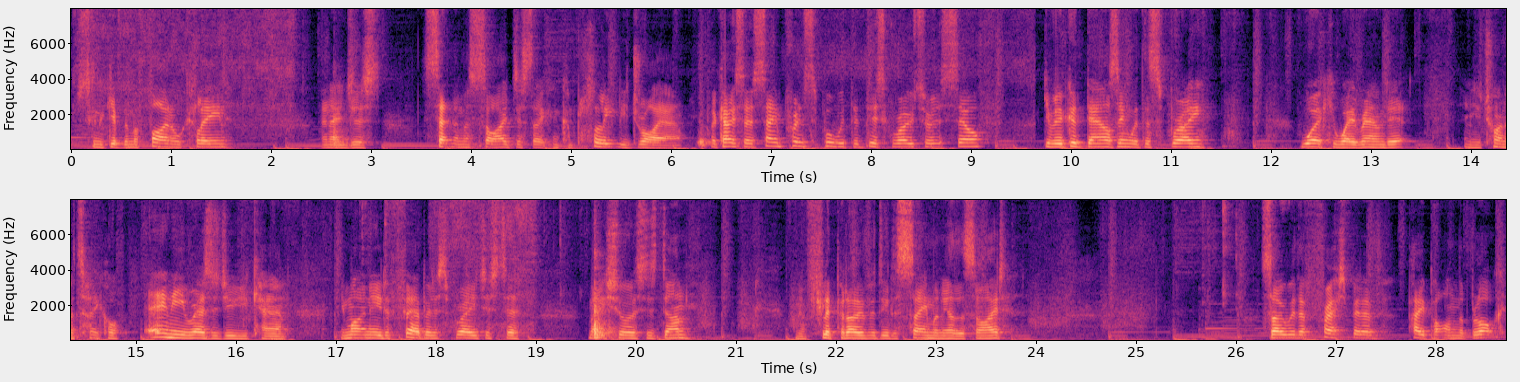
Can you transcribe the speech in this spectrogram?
Just going to give them a final clean and then just set them aside just so they can completely dry out. Okay, so same principle with the disc rotor itself. Give it a good dousing with the spray, work your way around it, and you're trying to take off any residue you can. You might need a fair bit of spray just to make sure this is done. And then flip it over, do the same on the other side. So with a fresh bit of paper on the block,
